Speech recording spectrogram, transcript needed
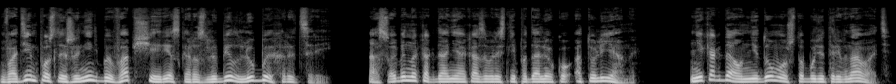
Вадим после женитьбы вообще резко разлюбил любых рыцарей, особенно когда они оказывались неподалеку от Ульяны. Никогда он не думал, что будет ревновать,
